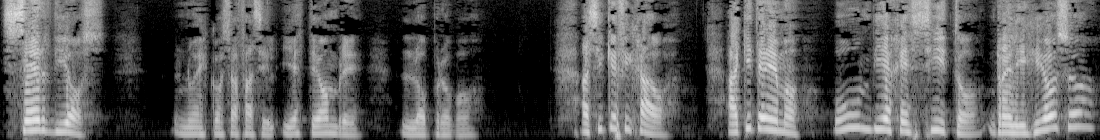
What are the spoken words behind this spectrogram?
ser Dios, no es cosa fácil. Y este hombre lo probó. Así que fijaos, Aquí tenemos un viejecito religioso,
